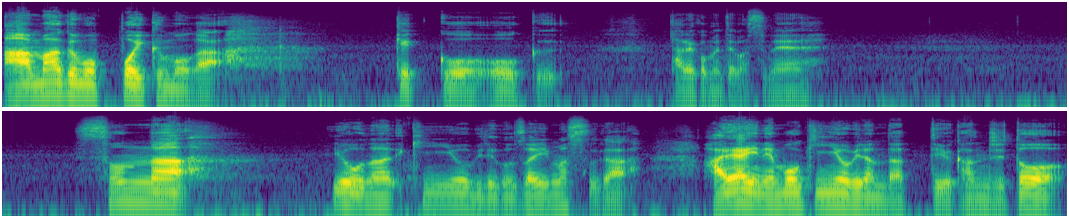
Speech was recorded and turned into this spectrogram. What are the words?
雨雲っぽい雲が結構多く垂れ込めてますね。そんなような金曜日でございますが早いねもう金曜日なんだっていう感じと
